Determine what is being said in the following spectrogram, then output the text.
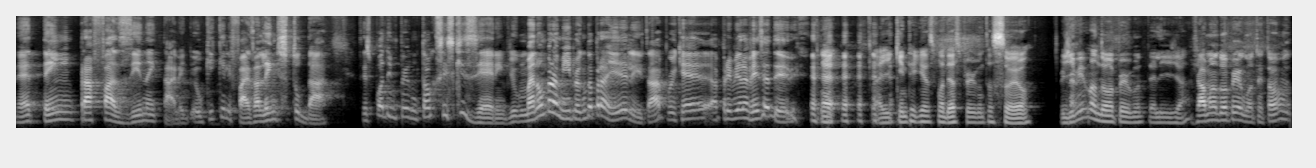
né, tem para fazer na Itália. O que, que ele faz, além de estudar. Vocês podem perguntar o que vocês quiserem, viu? Mas não para mim, pergunta para ele, tá? Porque a primeira vez é dele. É, aí quem tem que responder as perguntas sou eu. O Jimmy mandou uma pergunta ali já. Já mandou a pergunta. Então,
